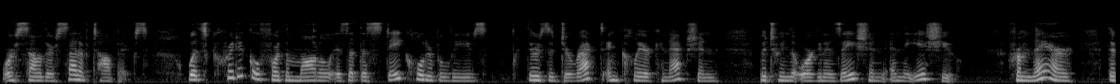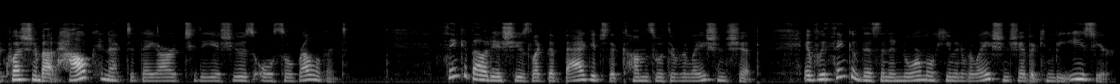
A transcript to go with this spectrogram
or some other set of topics. What's critical for the model is that the stakeholder believes there's a direct and clear connection between the organization and the issue. From there, the question about how connected they are to the issue is also relevant. Think about issues like the baggage that comes with a relationship. If we think of this in a normal human relationship, it can be easier.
